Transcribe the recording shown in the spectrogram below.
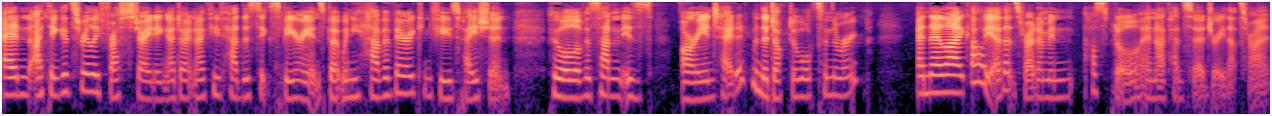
And I think it's really frustrating. I don't know if you've had this experience, but when you have a very confused patient who all of a sudden is orientated when the doctor walks in the room and they're like, oh, yeah, that's right. I'm in hospital and I've had surgery. That's right.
